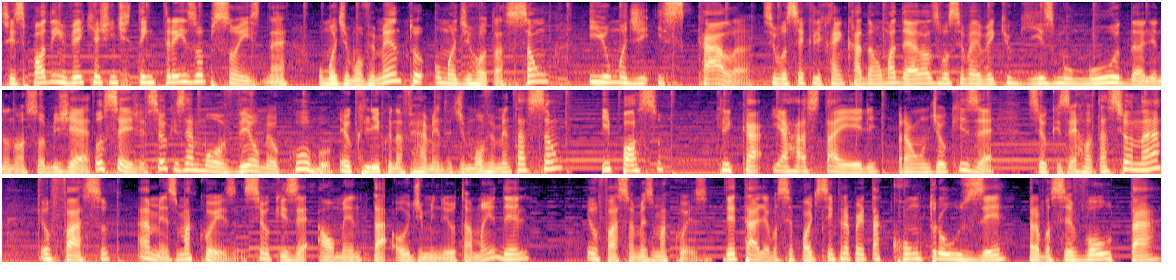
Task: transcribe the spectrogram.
Vocês podem ver que a gente tem três opções, né? Uma de movimento, uma de rotação e uma de escala. Se você clicar em cada uma delas, você vai ver que o gizmo muda ali no nosso objeto. Ou seja, se eu quiser mover o meu cubo, eu clico na ferramenta de movimentação e posso clicar e arrastar ele para onde eu quiser. Se eu quiser rotacionar, eu faço a mesma coisa. Se eu quiser aumentar ou diminuir o tamanho dele, eu faço a mesma coisa. Detalhe, você pode sempre apertar Ctrl Z para você voltar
